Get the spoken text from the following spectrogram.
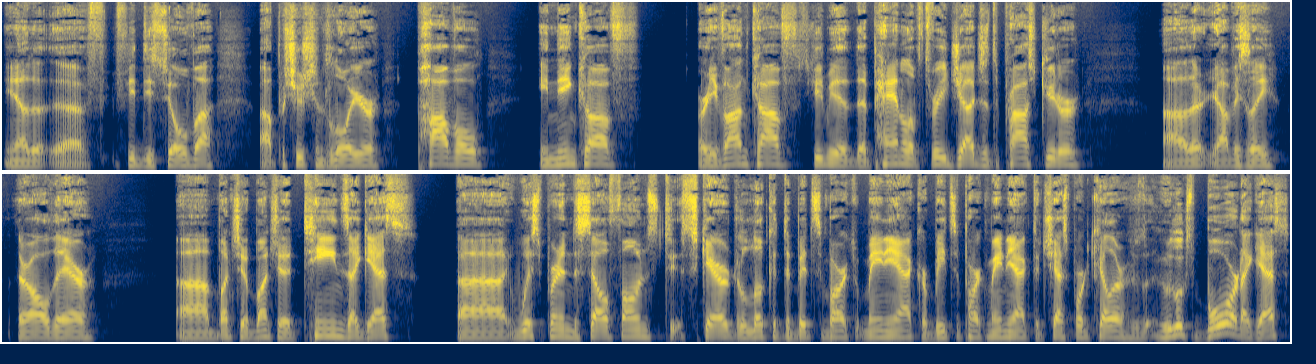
you know, the uh, Fidisova, uh, lawyer, Pavel Ininkov or Ivankov, excuse me, the, the panel of three judges, the prosecutor, uh, they're, obviously, they're all there. A uh, bunch of bunch of teens, I guess, uh, whispering into cell phones, to, scared to look at the Bits and Park maniac or Beats and Park maniac, the chessboard killer, who, who looks bored, I guess,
